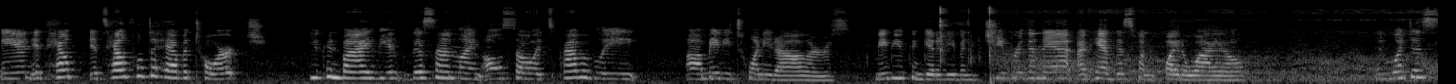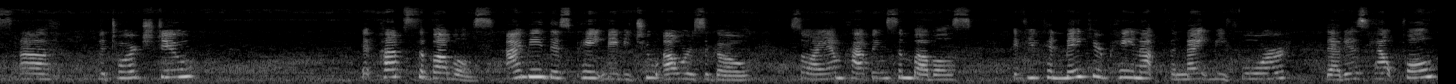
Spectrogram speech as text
And it help, it's helpful to have a torch. You can buy the, this online also. It's probably uh, maybe $20. Maybe you can get it even cheaper than that. I've had this one quite a while. And what does uh, the torch do? It pops the bubbles. I made this paint maybe two hours ago, so I am popping some bubbles. If you can make your paint up the night before, that is helpful.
